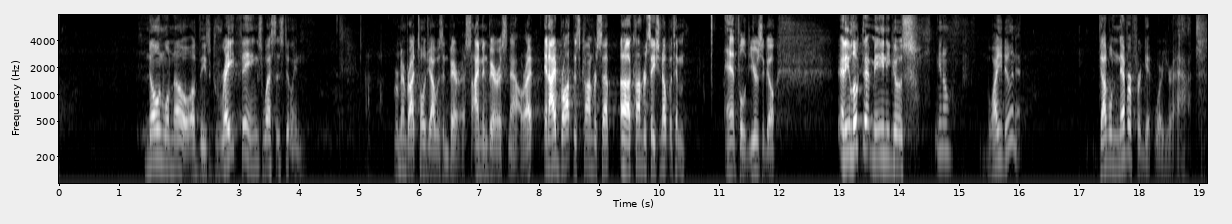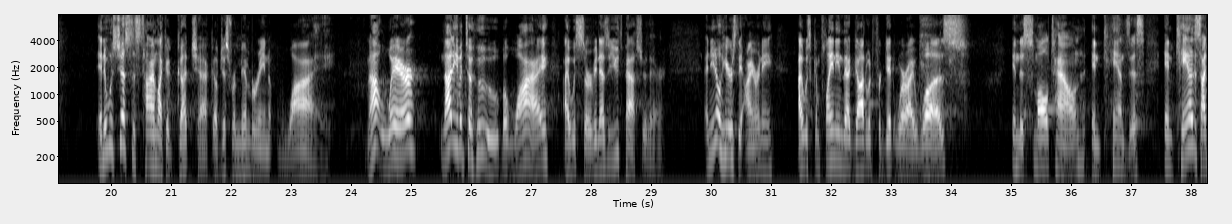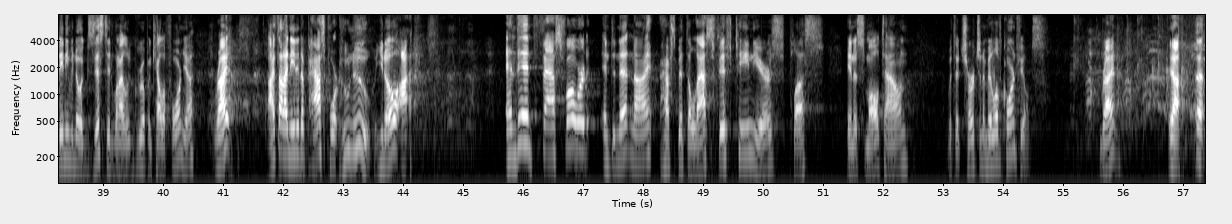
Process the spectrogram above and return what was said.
No one will know of these great things Wes is doing. Remember, I told you I was embarrassed. I'm embarrassed now, right? And I brought this converse, uh, conversation up with him a handful of years ago. And he looked at me and he goes, You know, why are you doing it? God will never forget where you're at. And it was just this time like a gut check of just remembering why. Not where, not even to who, but why I was serving as a youth pastor there. And you know, here's the irony I was complaining that God would forget where I was in this small town in Kansas. In Kansas, I didn't even know existed when I grew up in California, right? I thought I needed a passport. Who knew? You know, I, and then fast forward, and Danette and I have spent the last 15 years plus in a small town with a church in the middle of cornfields. Right? Yeah. Uh,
